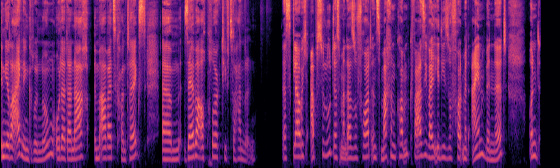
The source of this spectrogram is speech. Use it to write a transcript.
in ihrer eigenen Gründung oder danach im Arbeitskontext ähm, selber auch proaktiv zu handeln. Das glaube ich absolut, dass man da sofort ins Machen kommt, quasi, weil ihr die sofort mit einbindet. Und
